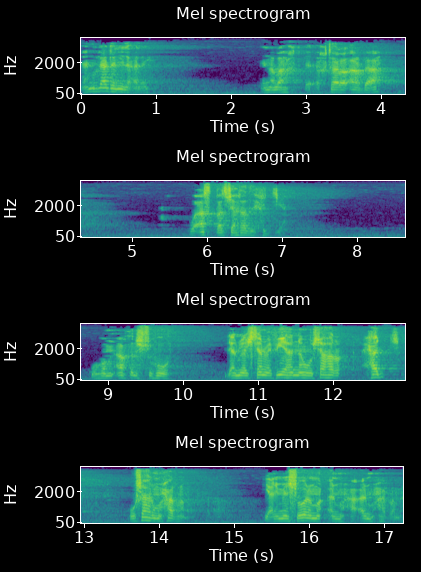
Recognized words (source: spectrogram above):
لأنه لا دليل عليه. إن الله اخت- اختار الأربعة وأسقط شهر ذي الحجة. وهو من أفضل الشهور. لأنه يجتمع فيها أنه شهر حج وشهر محرم. يعني من الشهور الم- المح- المحرمة.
